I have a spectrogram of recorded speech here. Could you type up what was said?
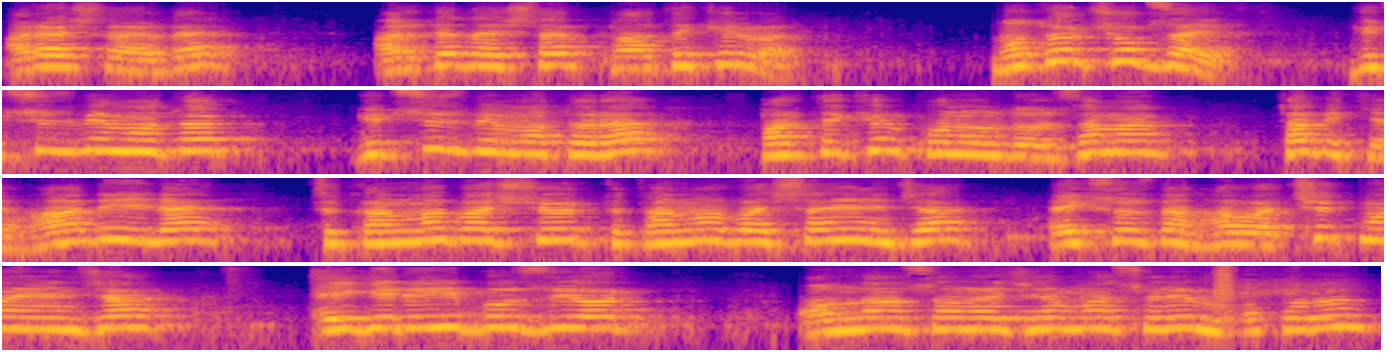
araçlarda arkadaşlar partikül var. Motor çok zayıf. Güçsüz bir motor. Güçsüz bir motora partikül konulduğu zaman tabii ki haliyle tıkanma başlıyor. Tıkanma başlayınca egzozdan hava çıkmayınca egereyi bozuyor. Ondan sonra söyleyeyim motorun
